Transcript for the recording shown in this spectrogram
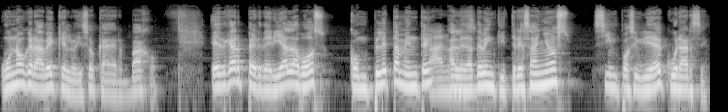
Uno grave que lo hizo caer bajo. Edgar perdería la voz completamente Ah, no a la edad de 23 años sin posibilidad de curarse,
